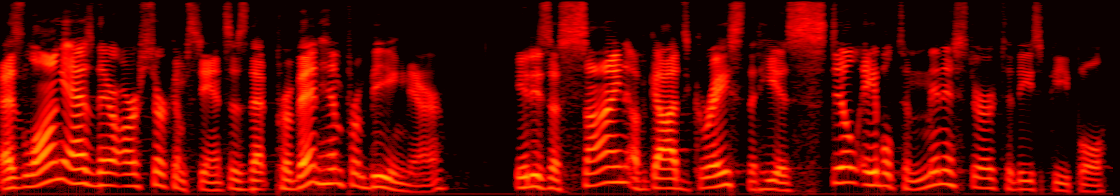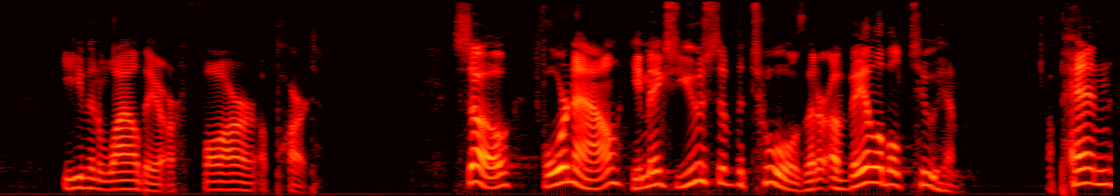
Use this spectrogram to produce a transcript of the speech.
As long as there are circumstances that prevent him from being there, it is a sign of God's grace that He is still able to minister to these people even while they are far apart. So, for now, he makes use of the tools that are available to him a pen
